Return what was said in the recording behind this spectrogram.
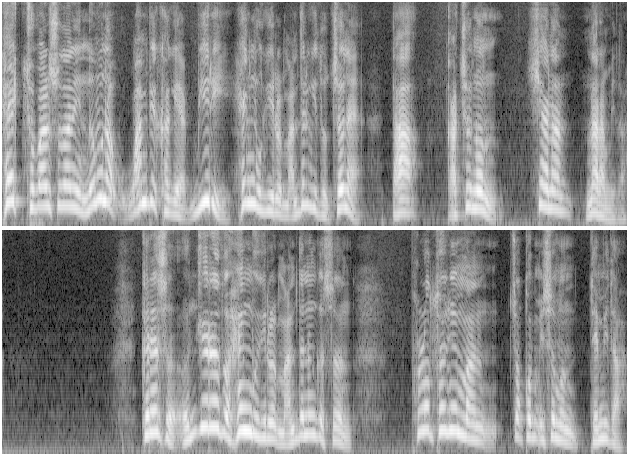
핵 투발 수단이 너무나 완벽하게 미리 핵무기를 만들기도 전에 다 갖추는 희한한 나라입니다. 그래서 언제라도 핵무기를 만드는 것은 플루토늄만 조금 있으면 됩니다.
